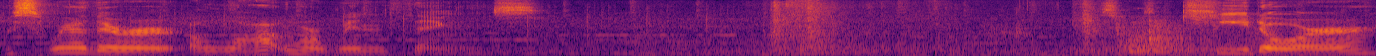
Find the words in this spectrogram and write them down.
I swear there are a lot more wind things. This was a key door.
